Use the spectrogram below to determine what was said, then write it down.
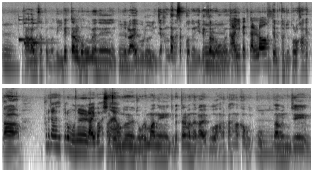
음. 그래서 안 하고 있었던 건데 200달러 넘으면은 또 이제 라이브를 이제 한다고 했었거든. 200달러 넘으면은 아 200달러 그때부터 이제 돌아가겠다. 프리장에서 뚫으면 오늘 라이브 맞아 하시나요? 오늘 이제 오랜만에 이제 몇 달 만에 라이브 할까 생각하고 있고 음. 그 다음에 이제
